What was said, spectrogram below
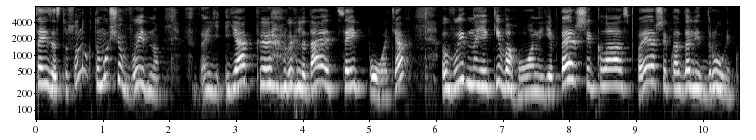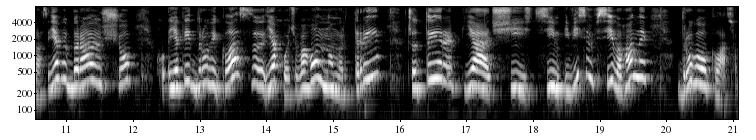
цей застосунок, тому що видно, як виглядає цей потяг, видно, які вагони є. Перший клас, перший клас, далі другий клас. Я вибираю, що, який другий клас я хочу. Вагон номер 3, 4, 5, 6, 7 і 8 всі вагони другого класу.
